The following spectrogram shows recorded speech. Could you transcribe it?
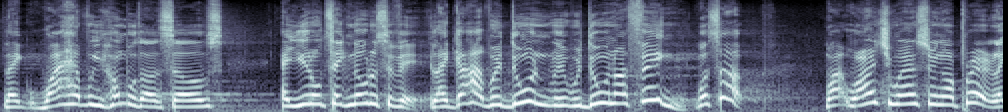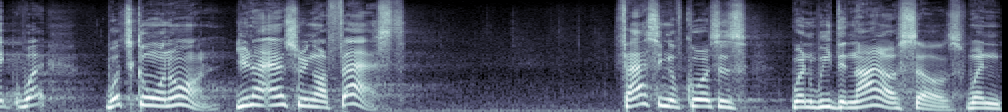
Like, why have we humbled ourselves and you don't take notice of it? Like, God, we're doing, we're doing our thing. What's up? Why, why aren't you answering our prayer? Like, what, what's going on? You're not answering our fast. Fasting, of course, is when we deny ourselves, when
